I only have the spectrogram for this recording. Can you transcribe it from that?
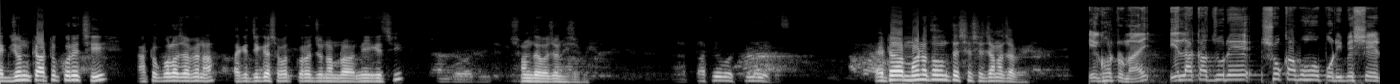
একজনকে আটক করেছি। আটক বলা যাবে না। তাকে জিজ্ঞাসাবাদ করার জন্য আমরা নিয়ে গেছি। সন্দেহভাজন। হিসেবে। প্রাথমিক কি মনে হচ্ছে? এটা ময়নাতদন্তের শেষে জানা যাবে। এ ঘটনায় এলাকা জুড়ে শোকাবহ পরিবেশের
